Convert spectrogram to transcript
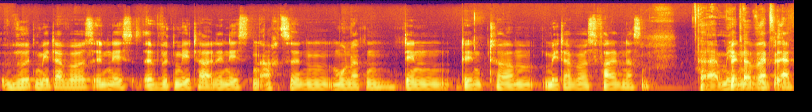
wird Metaverse in nächst, äh, wird Meta in den nächsten 18 Monaten den, den Term Metaverse fallen lassen? Ja, wenn, Apple,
